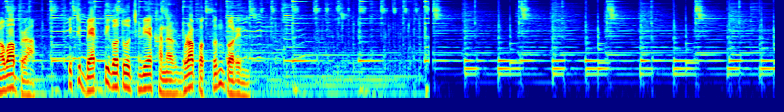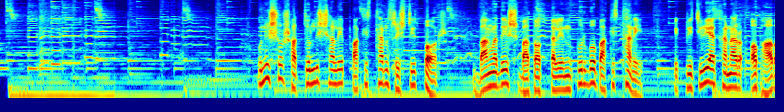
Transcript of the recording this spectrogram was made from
নবাবরা একটি ব্যক্তিগত চিড়িয়াখানার গোড়াপত্তন করেন। উনিশশো সাতচল্লিশ সালে পাকিস্তান সৃষ্টির পর বাংলাদেশ বা তৎকালীন পূর্ব পাকিস্তানে একটি চিড়িয়াখানার অভাব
